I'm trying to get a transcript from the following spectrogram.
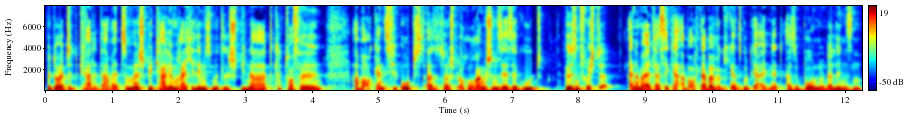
Bedeutet gerade dabei zum Beispiel kaliumreiche Lebensmittel, Spinat, Kartoffeln, aber auch ganz viel Obst, also zum Beispiel auch Orangen sehr, sehr gut. Hülsenfrüchte, einer meiner Klassiker, aber auch dabei wirklich ganz gut geeignet, also Bohnen oder Linsen.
